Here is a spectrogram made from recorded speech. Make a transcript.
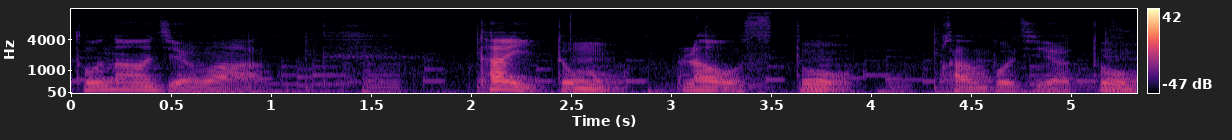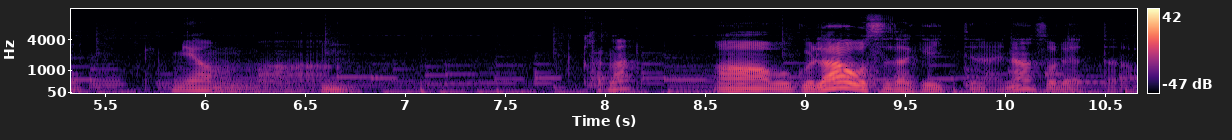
東南アジアはタイとうん。ラオスとカンボジアとミャンマうん。ーかな、ああ僕ラオスだけ行ってないなそれやったら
